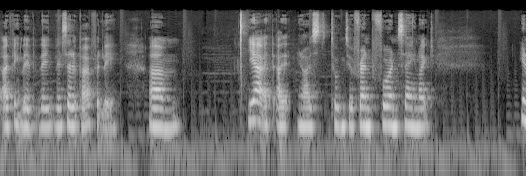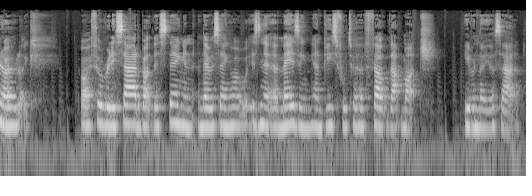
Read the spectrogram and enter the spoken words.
I think they, they they said it perfectly. Um, yeah, I, I you know I was talking to a friend before and saying like, you know, like, oh, I feel really sad about this thing, and, and they were saying, oh, isn't it amazing and beautiful to have felt that much, even though you're sad?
